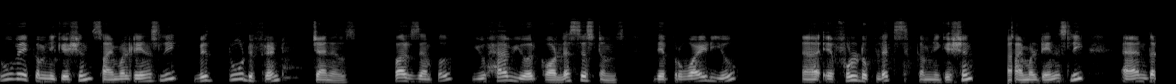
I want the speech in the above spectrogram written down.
two-way communication simultaneously with two different channels. For example you have your cordless systems. They provide you a full duplex communication simultaneously and the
